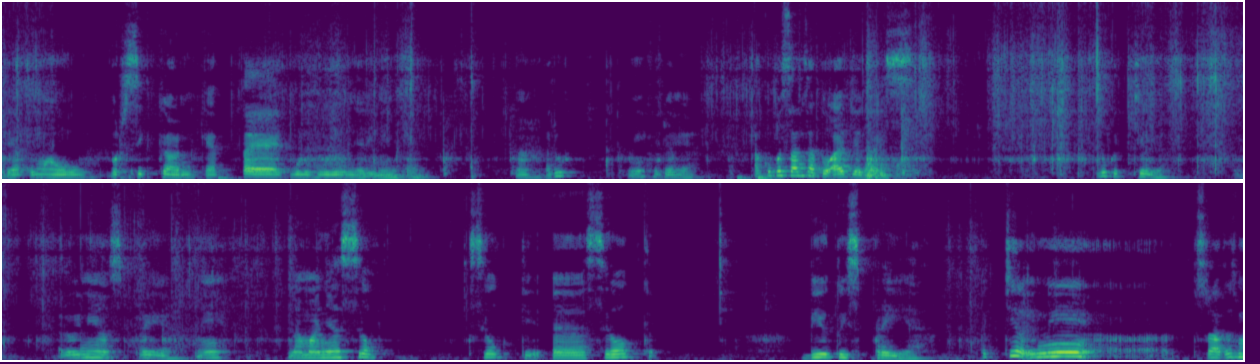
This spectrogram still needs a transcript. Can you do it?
jadi aku mau bersihkan ketek bulu-bulu yang gak diinginkan nah aduh ini udah ya. Aku pesan satu aja guys. Lu kecil ya. Aduh ini yang spray ya. Nih namanya silk silk uh, silk beauty spray ya. Kecil ini uh, 150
